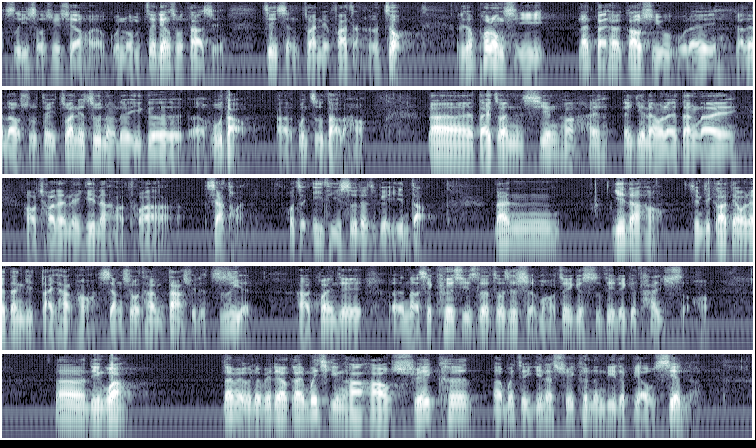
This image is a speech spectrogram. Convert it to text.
十一所学校哈，跟我们这两所大学进行专业发展合作。你说破龙时，咱大学教授有来感恩老师对专业职能的一个呃辅导啊跟指导了哈。那大专生哈，还还囡仔我来当来，好带咱的囡仔哈，带社团或者议题式的这个引导，咱囡仔哈，甚至搞掉了当去大学哈，享受他们大学的资源，啊，看这呃哪些科系是在做些什么，这一个实际的一个探索哈。那另外，咱们为了要了解每一间学校学科啊，每一个囡仔学科能力的表现啊，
